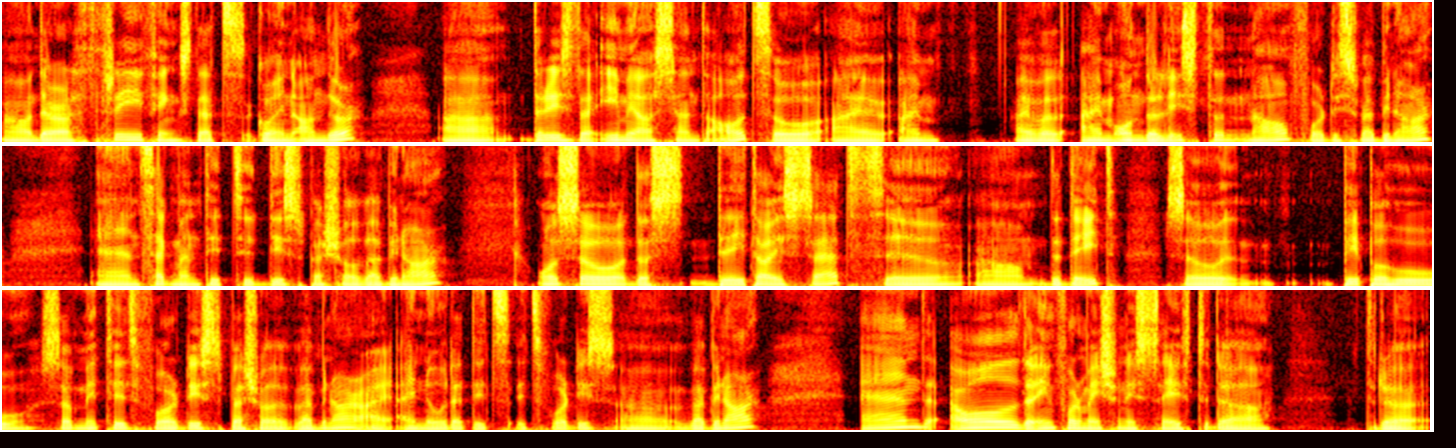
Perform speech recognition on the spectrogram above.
uh, there are three things that's going under. Uh, there is the email sent out, so I, I'm I will I'm on the list now for this webinar and segmented to this special webinar. Also, the data is set, so um, the date. So people who submitted for this special webinar, I, I know that it's it's for this uh, webinar, and all the information is saved to the to the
